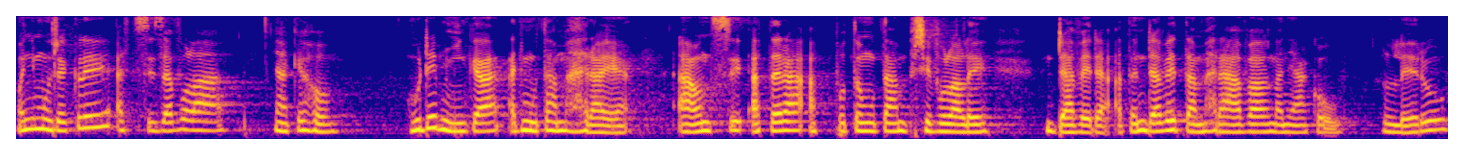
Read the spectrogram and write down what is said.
oni mu řekli, ať si zavolá nějakého hudebníka, ať mu tam hraje. A on si, a teda, a potom mu tam přivolali Davida. A ten David tam hrával na nějakou liru,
